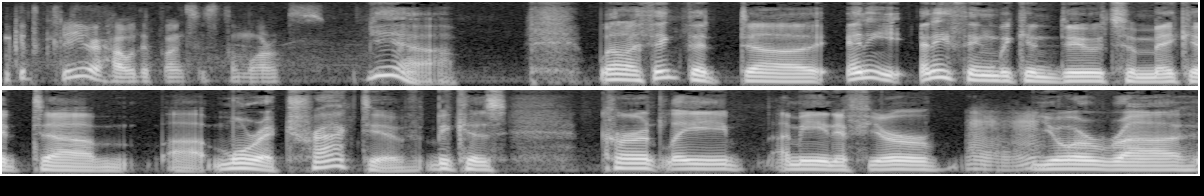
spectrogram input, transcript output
make it clear how the point system works. Yeah. Well, I think that uh, any anything we can do to make it um, uh, more attractive, because currently, I mean, if you're you're uh,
